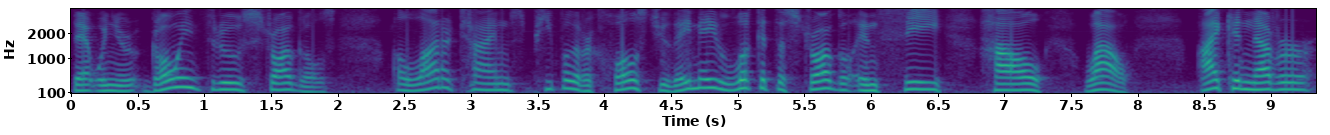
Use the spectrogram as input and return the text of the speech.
that when you're going through struggles, a lot of times people that are close to you, they may look at the struggle and see how, wow, I can never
